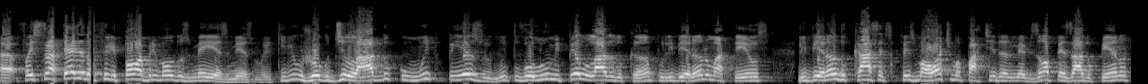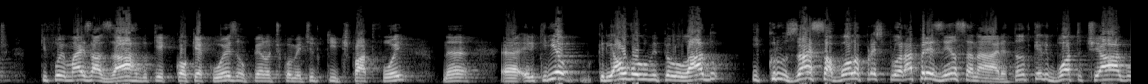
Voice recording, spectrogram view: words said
Uh, foi estratégia do Filipão abrir mão dos meias mesmo. Ele queria um jogo de lado, com muito peso, muito volume pelo lado do campo, liberando o Matheus, liberando o Cáceres, que fez uma ótima partida, na minha visão, apesar do pênalti, que foi mais azar do que qualquer coisa, o pênalti cometido, que de fato foi. Né? Uh, ele queria criar o volume pelo lado e cruzar essa bola para explorar a presença na área. Tanto que ele bota o Thiago,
